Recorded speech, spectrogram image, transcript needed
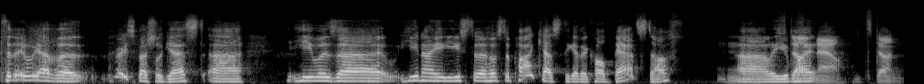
Today we have a very special guest. Uh, he was uh, he and I used to host a podcast together called Bad Stuff. Uh, it's done might, now. It's done.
